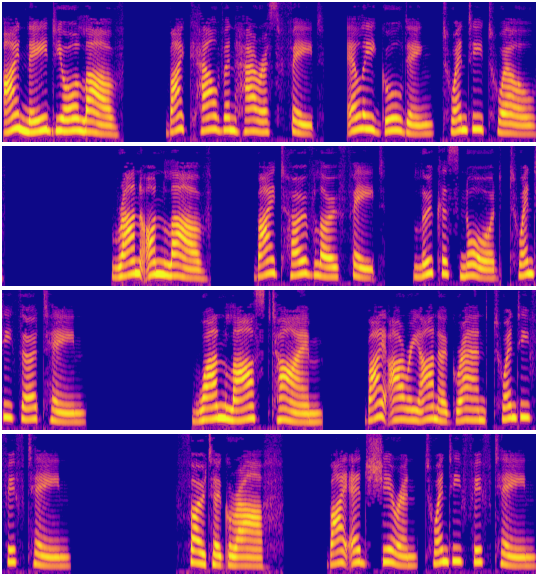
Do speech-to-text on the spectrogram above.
I Need Your Love by Calvin Harris Feat. Ellie Goulding 2012. Run on Love by Tove Lo Feat. Lucas Nord 2013 One Last Time by Ariana Grande 2015 Photograph by Ed Sheeran 2015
